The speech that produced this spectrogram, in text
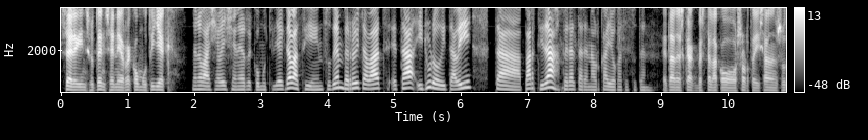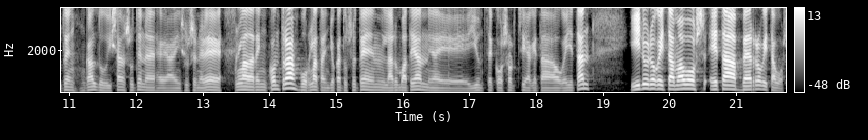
zer egin zuten senierreko mutilek. Beno ba, xabe senierreko mutilek grabazi egin zuten berroita bat eta iruro bi eta partida peraltaren aurka jokatu zuten. Eta neskak bestelako sorte izan zuten, galdu izan zuten, eh, hain zuzen ere burladaren kontra, burlatan jokatu zuten larun batean e, iuntzeko sortziak eta hogeietan irurogeita mabos eta berrogeita bos.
